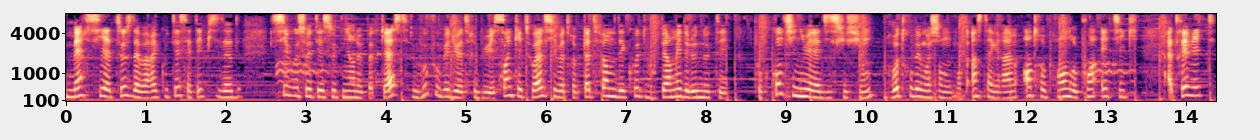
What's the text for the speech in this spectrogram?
Merci à tous d'avoir écouté cet épisode. Si vous souhaitez soutenir le podcast, vous pouvez lui attribuer 5 étoiles si votre plateforme d'écoute vous permet de le noter. Pour continuer la discussion, retrouvez-moi sur mon compte Instagram entreprendre.éthique. À très vite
